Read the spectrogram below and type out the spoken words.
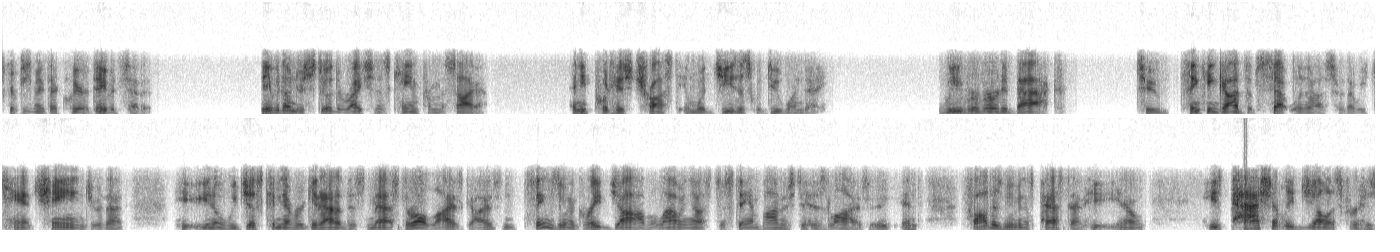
Scriptures make that clear. David said it. David understood the righteousness came from Messiah, and he put his trust in what Jesus would do one day. We reverted back to thinking God's upset with us or that we can't change or that he, you know we just can never get out of this mess. They're all lies, guys. And Satan's doing a great job allowing us to stay in bondage to his lies. And, and Father's moving us past that. He, you know, he's passionately jealous for his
